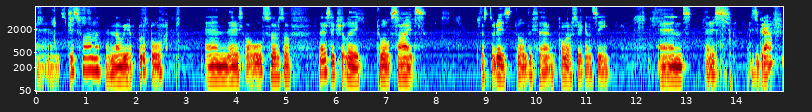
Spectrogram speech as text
And this one. And now we have purple. And there is all sorts of there is actually 12 sides. Just to this 12 different colors you can see and there is this graph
